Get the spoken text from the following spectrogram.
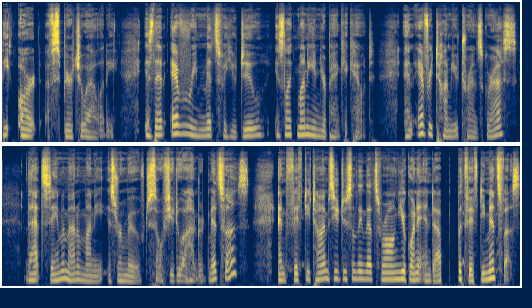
the art of spirituality, is that every mitzvah you do is like money in your bank account. And every time you transgress, that same amount of money is removed. So if you do 100 mitzvahs and 50 times you do something that's wrong, you're going to end up with 50 mitzvahs.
